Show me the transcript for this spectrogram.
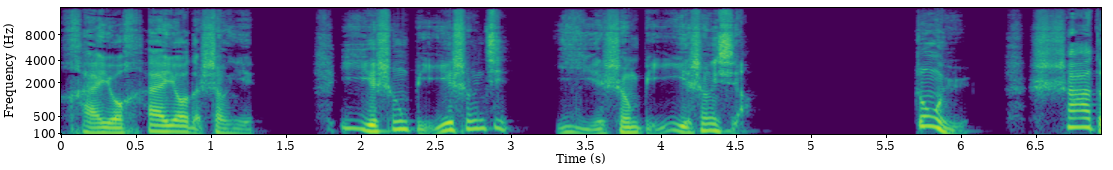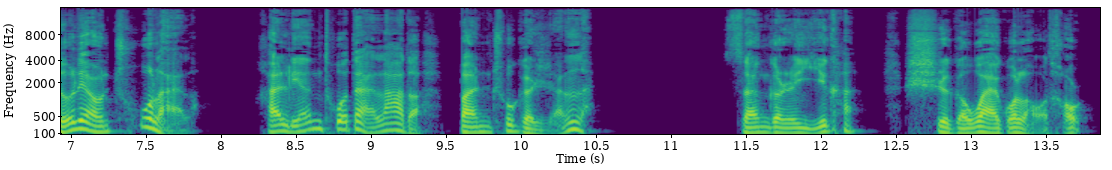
嗨哟嗨哟的声音，一声比一声近。一声比一声响，终于沙德亮出来了，还连拖带拉的搬出个人来。三个人一看是个外国老头，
